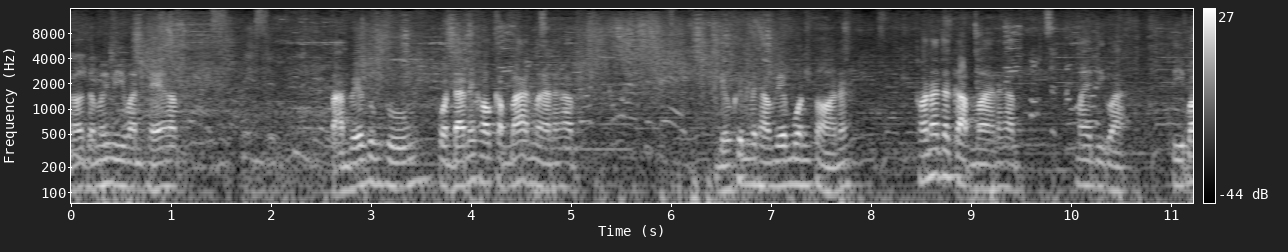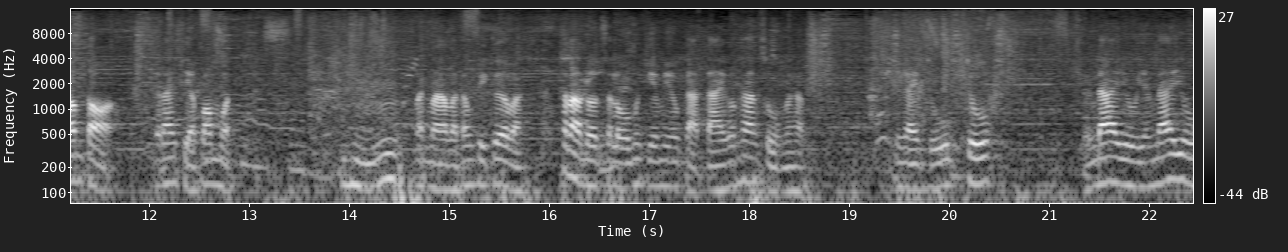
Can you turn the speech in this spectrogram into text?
เราจะไม่มีวันแพ้ครับตัดเวฟสูงๆกดดันให้เขากลับบ้านมานะครับ เดี๋ยวขึ้นไปทำเวฟบนต่อนะเขาน่าจะกลับมานะครับ ไม่ดีกว่า ตีป้อมต่อจะได้เสียป้อมหมดหือมันมาว่าต้องฟิกเกอร์ว่ะ ถ้าเราโดนสโลว์เมื่อกี้มีโอกาสตายค่อนข้างสูงนะครับ ยังไงจุ๊บจุ๊บยังได้อยู่ยังได้อยู่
